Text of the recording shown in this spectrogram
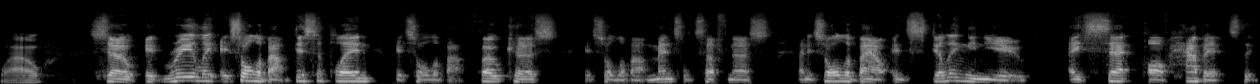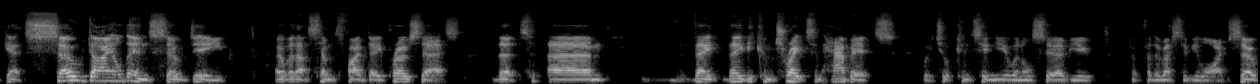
Wow. So it really, it's all about discipline. It's all about focus. It's all about mental toughness. And it's all about instilling in you a set of habits that get so dialed in so deep over that 75 day process that um, they they become traits and habits which will continue and will serve you for, for, the rest of your life. So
